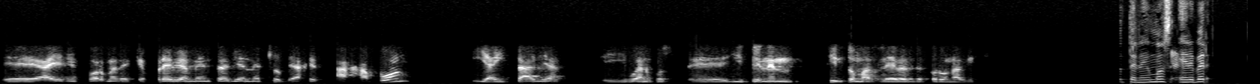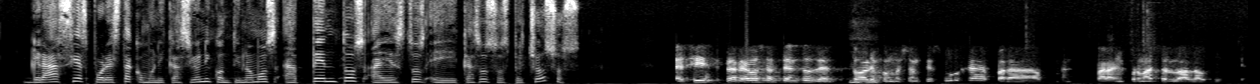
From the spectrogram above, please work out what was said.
hay el informe de que previamente habían hecho viajes a Japón y a Italia y bueno, pues eh, y tienen síntomas leves de coronavirus. Tenemos, Herbert, gracias por esta comunicación y continuamos atentos a estos eh, casos sospechosos. Eh, sí, estaremos atentos de toda la información que surja para, para informárselo a la audiencia.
